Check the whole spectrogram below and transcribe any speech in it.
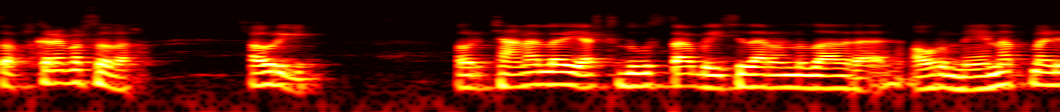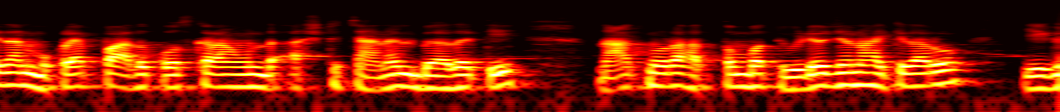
ಸಬ್ಸ್ಕ್ರೈಬರ್ಸ್ ಅದಾರ ಅವ್ರಿಗೆ. ಅವ್ರ ಚಾನಲ್ ಎಷ್ಟು ದಿವಸದಾಗ ಬಯಸಿದಾರ ಅನ್ನೋದಾದ್ರೆ ಅವ್ರು ಮೇಹನತ್ ಮಾಡಿದಾನೆ ಮುಕ್ಳಪ್ಪ ಅದಕ್ಕೋಸ್ಕರ ಒಂದು ಅಷ್ಟು ಚಾನಲ್ ಬೆಳೆದೈತಿ. ನಾಲ್ಕುನೂರ ಹತ್ತೊಂಬತ್ತು ವೀಡಿಯೋ ಜನ ಹಾಕಿದಾರು. ಈಗ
